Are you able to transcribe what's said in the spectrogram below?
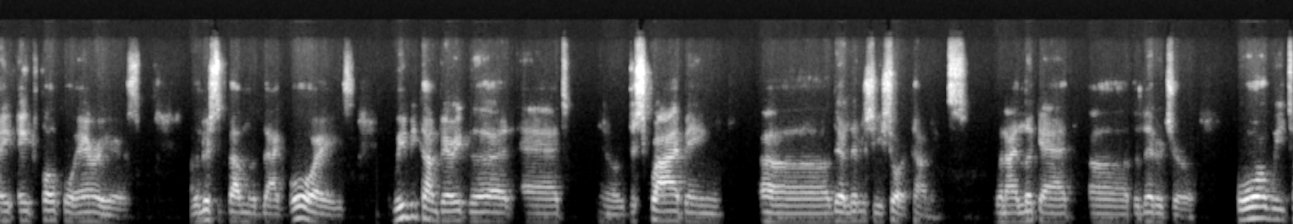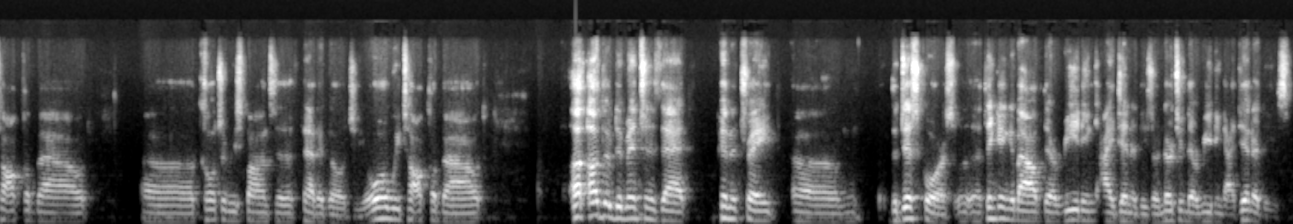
eight, eight focal areas, the leadership development of Black boys, we become very good at you know describing uh, their literacy shortcomings. When I look at uh, the literature, or we talk about uh, culture responsive pedagogy, or we talk about uh, other dimensions that penetrate um, the discourse, uh, thinking about their reading identities or nurturing their reading identities.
